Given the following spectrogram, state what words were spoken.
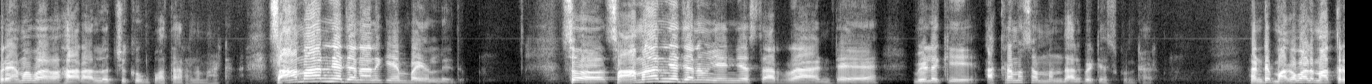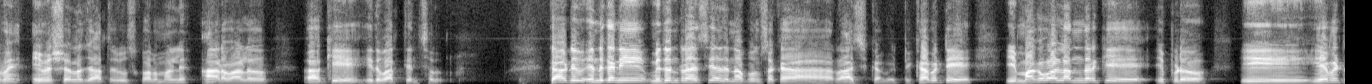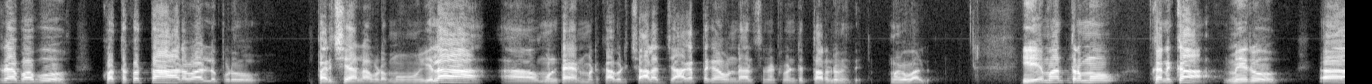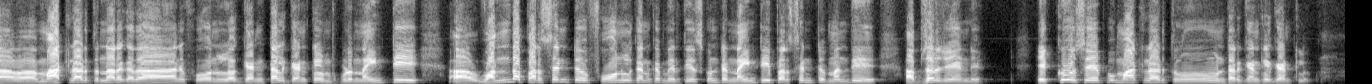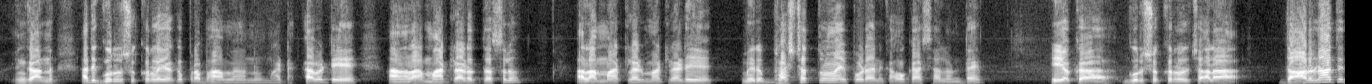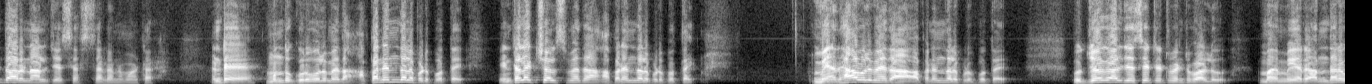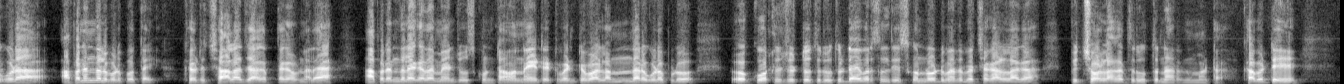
ప్రేమ వ్యవహారాల్లో చిక్కుకుపోతారన్నమాట. సామాన్య జనానికి ఏం భయం లేదు. సో సామాన్య జనం ఏం చేస్తారా అంటే వీళ్ళకి అక్రమ సంబంధాలు పెట్టేసుకుంటారు. అంటే మగవాళ్ళు మాత్రమే ఈ విషయంలో జాగ్రత్త చూసుకోవాలి మళ్ళీ. ఆడవాళ్ళకి ఇది వర్తించదు. కాబట్టి ఎందుకని మిథున్ రాశి అది నపుంసక రాశి కాబట్టి. కాబట్టి ఈ మగవాళ్ళందరికీ ఇప్పుడు ఈ ఏమిటిరా బాబు కొత్త కొత్త ఆడవాళ్ళు ఇప్పుడు పరిచయాలు అవ్వడము ఇలా ఉంటాయన్నమాట. కాబట్టి చాలా జాగ్రత్తగా ఉండాల్సినటువంటి తరుణం ఇది మగవాళ్ళు. ఏమాత్రము కనుక మీరు మాట్లాడుతున్నారు కదా అని ఫోన్లో గంటలు గంటలు ఇప్పుడు నైంటీ వంద పర్సెంట్ ఫోన్లు కనుక మీరు తీసుకుంటే నైంటీ పర్సెంట్ మంది అబ్జర్వ్ చేయండి. ఎక్కువసేపు మాట్లాడుతూ ఉంటారు గంటలు గంటలు. ఇంకా అది గురు శుక్రుల యొక్క ప్రభావం అన్నమాట. కాబట్టి అలా మాట్లాడొద్దు అసలు. అలా మాట్లాడి మాట్లాడి మీరు భ్రష్టత్వం అయిపోవడానికి అవకాశాలు ఉంటాయి ఈ యొక్క గురు శుక్రులు చాలా దారుణాతి దారుణాలు చేసేస్తాడనమాట అంటే ముందు గురువుల మీద అపనిందలు పడిపోతాయి. ఇంటలెక్చువల్స్ మీద అపనిందలు పడిపోతాయి. మేధావుల మీద అపనిందలు పడిపోతాయి. ఉద్యోగాలు చేసేటటువంటి వాళ్ళు మీరందరూ మీరు అందరూ కూడా అపనిందలు పడిపోతాయి. కాబట్టి చాలా జాగ్రత్తగా ఉండాలి. "ఆ, కదా మేము చూసుకుంటాం అనేటటువంటి వాళ్ళందరూ కూడా ఇప్పుడు కోర్టుల చుట్టూ తిరుగుతూ డైవర్సులు తీసుకొని రోడ్డు మీద బెచ్చగాళ్ళలాగా పిచ్చోళ్ళలాగా తిరుగుతున్నారనమాట కాబట్టి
